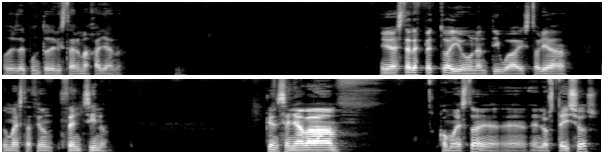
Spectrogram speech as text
o desde el punto de vista del Mahayana. Y a este respecto hay una antigua historia de una estación zen chino que enseñaba como esto en, los teishos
